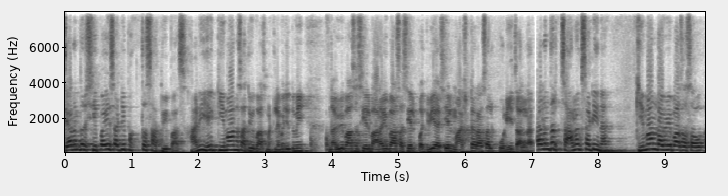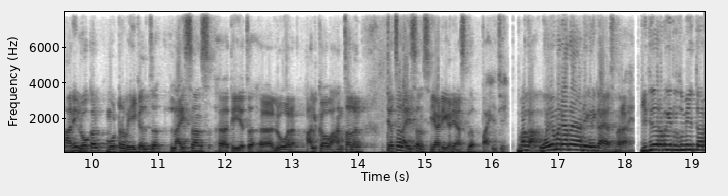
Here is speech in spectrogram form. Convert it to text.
त्यानंतर शिपाईसाठी फक्त सातवी पास. आणि हे किमान सातवी पास म्हटले म्हणजे तुम्ही दहावी पास असेल बारावी पास असेल पदवी असेल मास्टर असाल कोणी चालणार. त्यानंतर चालकसाठी ना किमान दहावी पास असावं आणि लोकल मोटर व्हेकलचं लायसन्स ते याचं लोअर हलकं वाहन चालन त्याचं लायसन्स या ठिकाणी असलं पाहिजे. बघा वयोमर्यादा या ठिकाणी काय असणार आहे? इथे जर बघितलं तुम्ही तर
